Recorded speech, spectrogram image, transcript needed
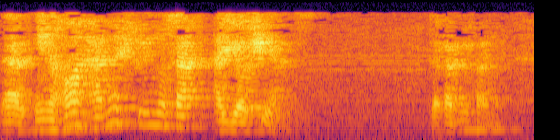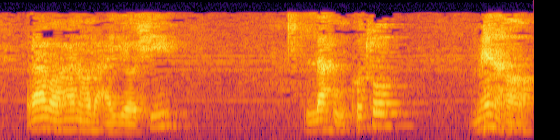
در اینها همش تو این نسخه عیاشی هست. دقیق میفرمید روا عنه عیاشی لهو کتب منها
